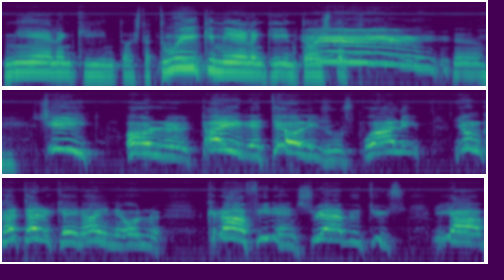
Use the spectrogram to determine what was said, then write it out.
Mielenkiintoista, tuiki mielenkiintoista. Siitä on taideteollisuuspuoli, jonka tärkein aine on graafinen syövytys ja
